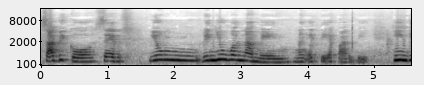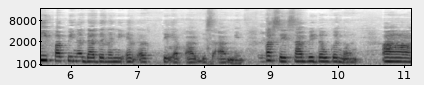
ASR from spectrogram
Sabi ko, sir, yung renewal namin ng LTFRB, hindi pa pinadadala ni LTFRB sa amin. Kasi sabi daw ganon, um,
